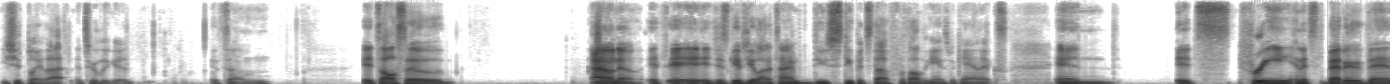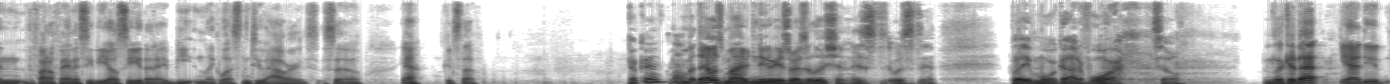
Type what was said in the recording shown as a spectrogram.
you should play that. It's really good. It's um, it's also, I don't know. It it, it just gives you a lot of time to do stupid stuff with all the game's mechanics, and it's free and it's better than the Final Fantasy DLC that I beat in like less than two hours. So yeah, good stuff. Okay. Okay. But That was my New Year's resolution is was to play more God of War. So look at that. Yeah, dude.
